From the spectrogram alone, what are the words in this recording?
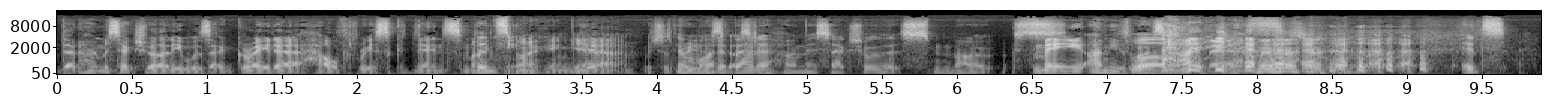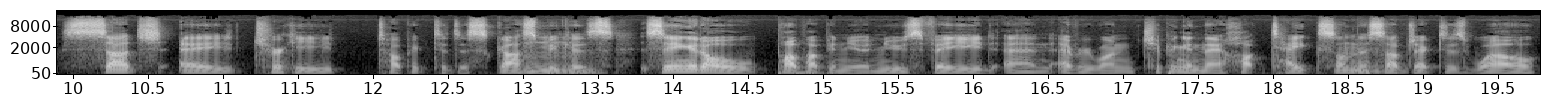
that homosexuality was a greater health risk than smoking. Than smoking, yeah. which is Then pretty what disgusting. about a homosexual that smokes? me? I'm his worst nightmare. It's such a tricky topic to discuss Hmm. because seeing it all pop up in your news feed and everyone chipping in their hot takes on the Hmm. subject as well,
